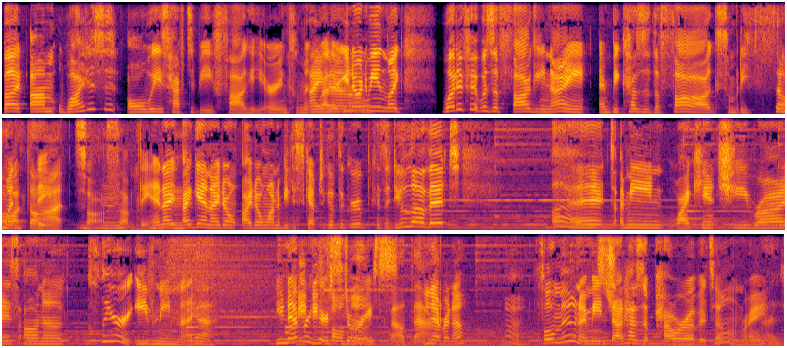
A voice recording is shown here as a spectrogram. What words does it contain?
But um, why does it always have to be foggy or inclement I weather? You know what I mean? Like, what if it was a foggy night and because of the fog, somebody Someone thought, they thought. saw Mhm. something? And I, again, I don't, I don't want to be the skeptic of the group because I do love it. But I mean, why can't she rise on a clear evening night? Yeah. You never Maybe hear stories moons. about that. You never know. Yeah. Full moon. I mean, that has a power of its own, right? Yes.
